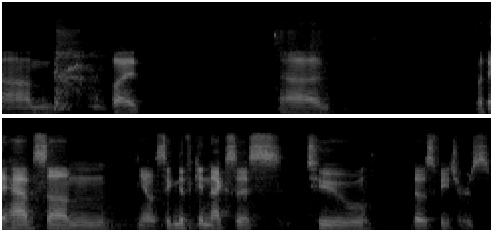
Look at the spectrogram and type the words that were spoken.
Um, but, uh, but they have some, you know, significant nexus to those features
